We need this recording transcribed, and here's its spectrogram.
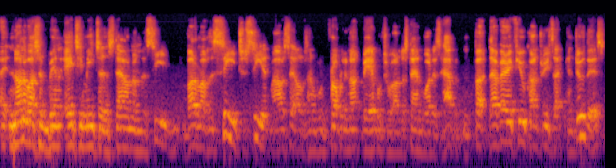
uh, none of us have been 80 meters down on the sea, bottom of the sea to see it ourselves and would probably not be able to understand what has happened. But there are very few countries that can do this.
